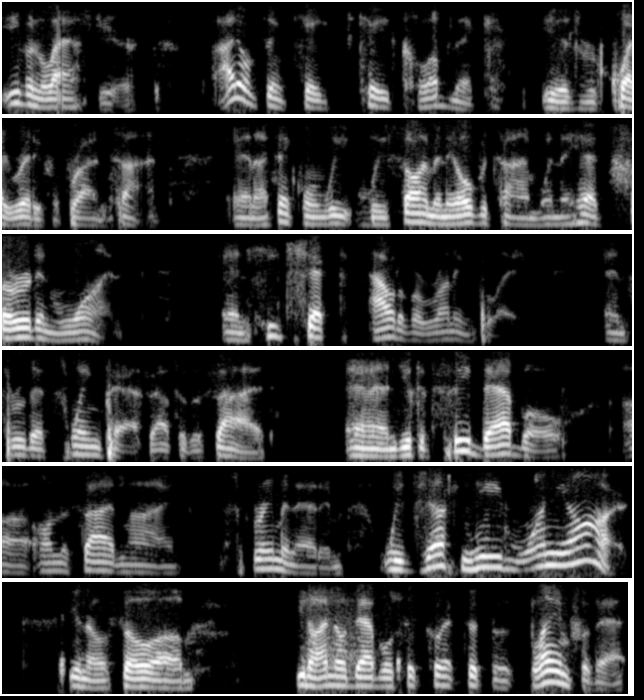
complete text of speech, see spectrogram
even last year, I don't think Cade, Cade Klubnik is quite ready for prime time. And I think when we we saw him in the overtime when they had third and one, and he checked out of a running play and threw that swing pass out to the side, and you could see Dabo uh, on the sideline screaming at him, "We just need one yard," you know. So, um, you know, I know Dabo took took the blame for that,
